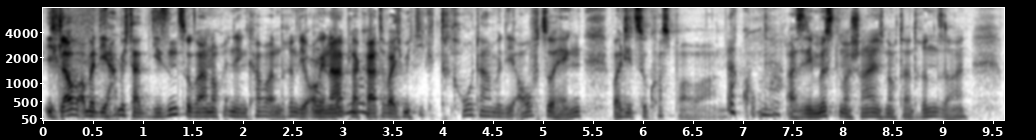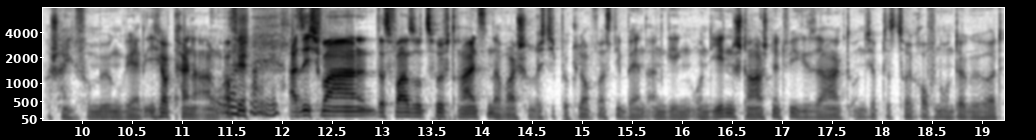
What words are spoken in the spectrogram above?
Ich glaube aber, die habe ich da, die sind sogar noch in den Covern drin, die Originalplakate, weil ich mich nicht getraut habe, die aufzuhängen, weil die zu kostbar waren. Ach, guck mal. Also die müssten wahrscheinlich noch da drin sein. Wahrscheinlich ein Vermögen wert. Ich habe keine Ahnung. Wahrscheinlich. Also ich war, das war so 12, 13, da war ich schon richtig bekloppt, was die Band anging. Und jeden Starschnitt, wie gesagt, und ich habe das Zeug rauf und runter gehört.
